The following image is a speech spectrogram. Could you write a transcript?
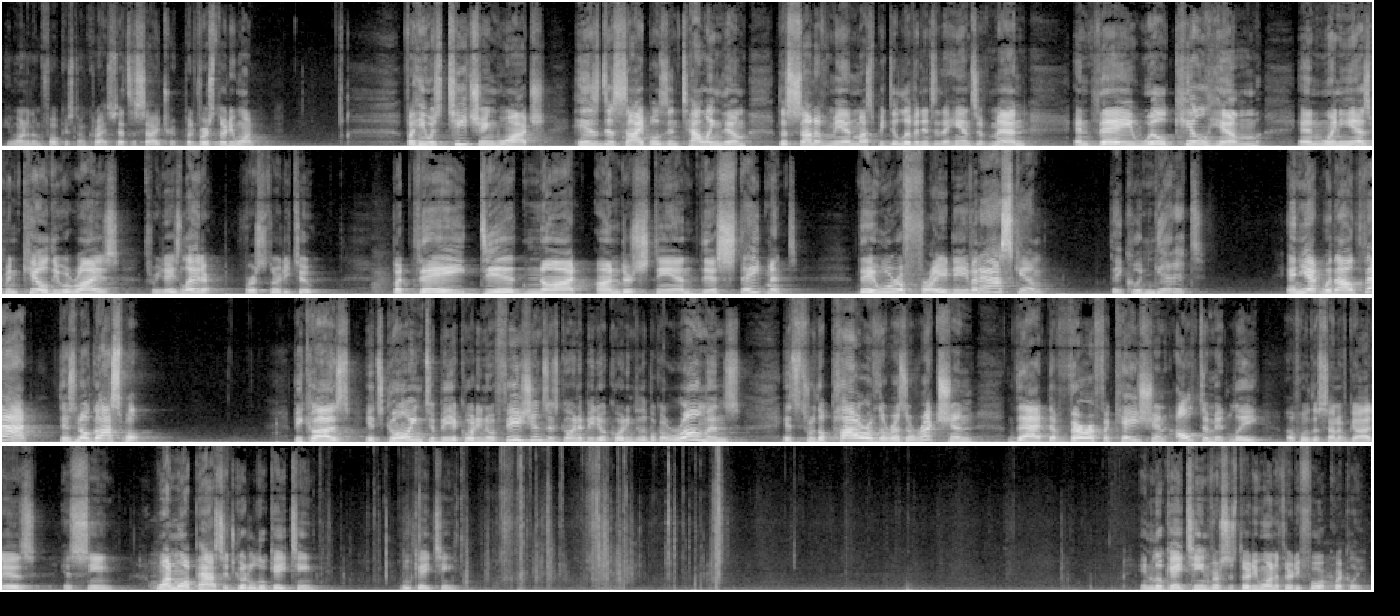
He wanted them focused on Christ. That's a side trip. But verse 31 For he was teaching, watch, his disciples and telling them, The Son of Man must be delivered into the hands of men, and they will kill him. And when he has been killed, he will rise three days later. Verse 32. But they did not understand this statement. They were afraid to even ask him. They couldn't get it. And yet, without that, there's no gospel. Because it's going to be, according to Ephesians, it's going to be according to the book of Romans, it's through the power of the resurrection that the verification ultimately of who the Son of God is is seen. One more passage, go to Luke 18. Luke 18. In Luke 18, verses 31 and 34, quickly.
